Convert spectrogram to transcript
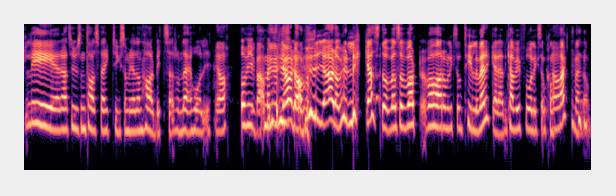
flera tusentals verktyg som redan har bitsar som det är hål i. Ja, Och vi, Vi bara, bara, men hur gör de? Hur gör de? Hur lyckas de? Alltså vart, vad har de liksom tillverkaren? Kan vi få liksom kontakt med dem?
